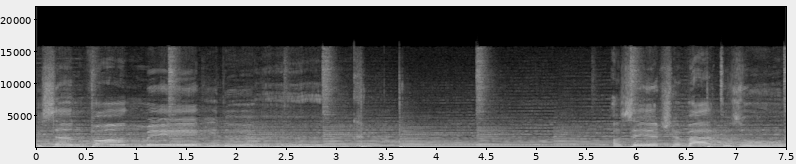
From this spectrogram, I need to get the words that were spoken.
hiszen van még időnk. Azért se változunk,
